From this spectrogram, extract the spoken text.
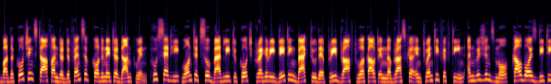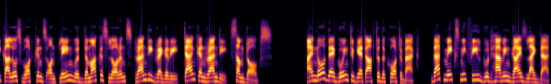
But the coaching staff under defensive coordinator Dan Quinn, who said he wanted so badly to coach Gregory dating back to their pre draft workout in Nebraska in 2015, envisions more Cowboys DT Carlos Watkins on playing with DeMarcus Lawrence, Randy Gregory, Tank, and Randy, some dogs. I know they're going to get after the quarterback. That makes me feel good having guys like that.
